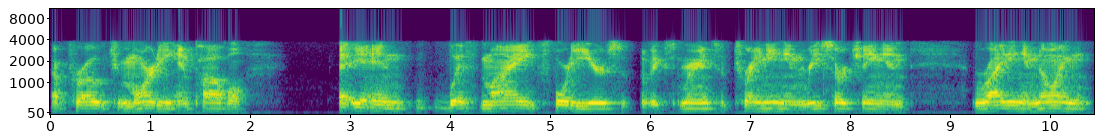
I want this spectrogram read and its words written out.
approach, Marty and Pavel. And with my 40 years of experience of training and researching and writing and knowing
